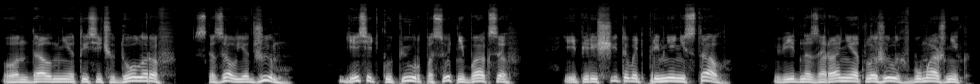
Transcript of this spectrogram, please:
Он дал мне тысячу долларов, сказал я Джиму, десять купюр по сотне баксов, и пересчитывать при мне не стал. Видно, заранее отложил их в бумажник,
